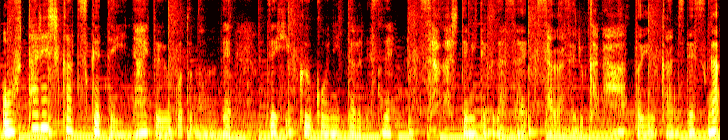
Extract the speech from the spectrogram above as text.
お二人しかつけていないということなのでぜひ空港に行ったらですね探してみてください。探せるかなという感じですが。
